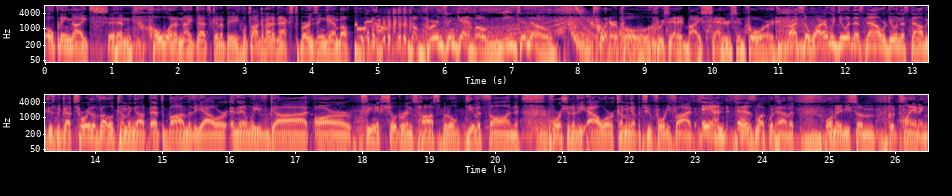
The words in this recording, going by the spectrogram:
opening nights. And oh, what a night that's going to be. We'll talk about it next. Burns and Gambo. The Burns and Gambo need to know Twitter poll presented by Sanderson Ford. All right, so why are we doing this now? We're doing this now because we've got Torey Lovullo coming up at the bottom of the hour, and then we've got our Phoenix Children's Hospital Give-a-thon portion of the hour coming up at 2.45. And, as luck would have it, or maybe some good planning,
